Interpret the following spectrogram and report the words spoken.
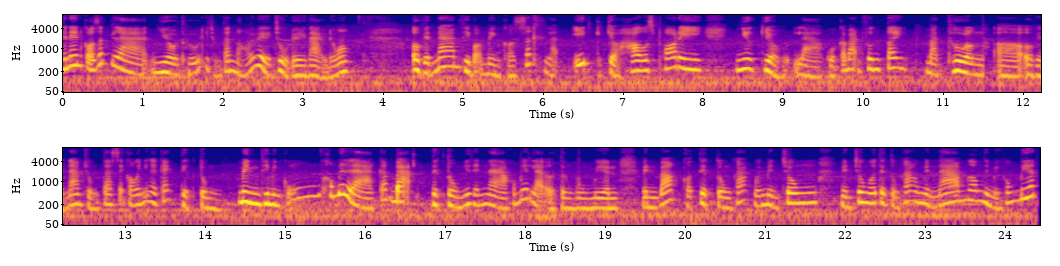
thế nên có rất là nhiều thứ để chúng ta nói về cái chủ đề này, đúng không? Ở Việt Nam thì bọn mình có rất là ít cái kiểu house party như kiểu là của các bạn phương Tây. Mà thường uh, ở Việt Nam chúng ta sẽ có những cái cách tiệc tùng. Mình thì mình cũng không biết là các bạn tiệc tùng như thế nào. Không biết là ở từng vùng miền miền Bắc có tiệc tùng khác với miền Trung miền Trung có tiệc tùng khác với miền Nam không thì mình không biết.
